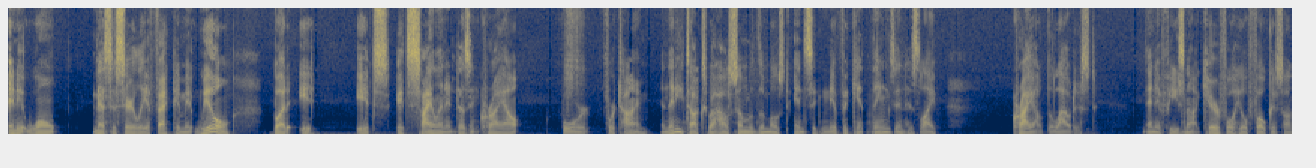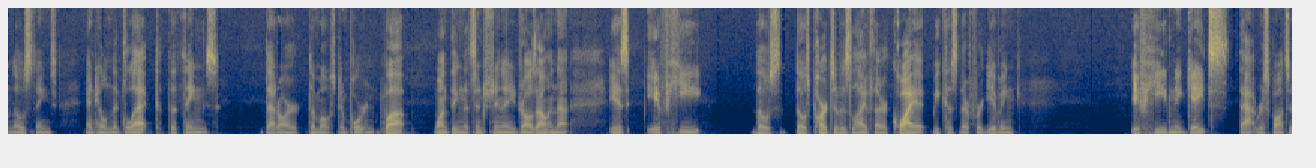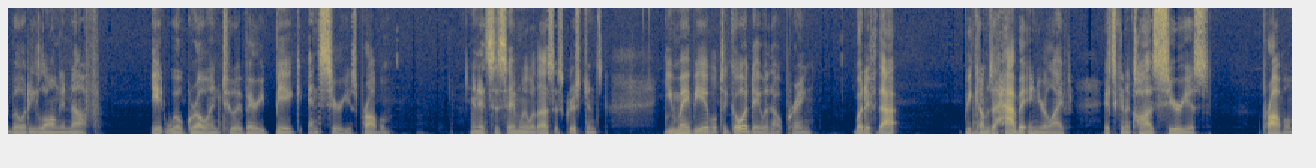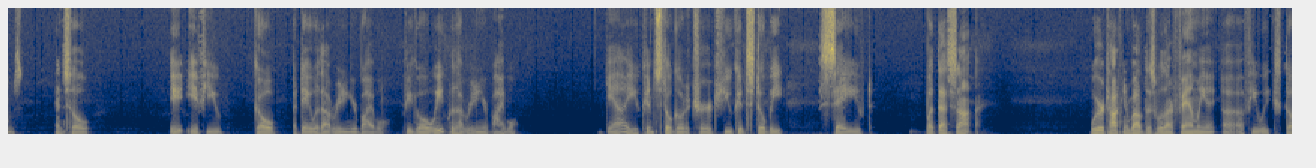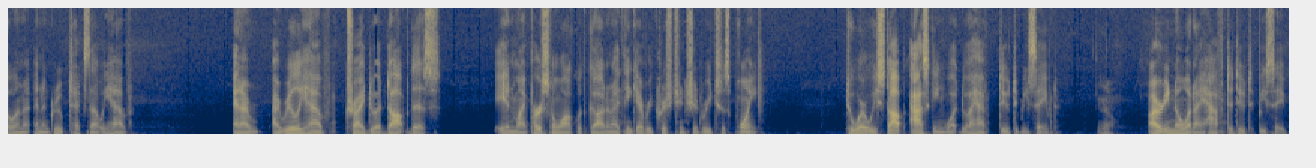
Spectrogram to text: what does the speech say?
and it won't necessarily affect him. It will, but it it's it's silent. It doesn't cry out for for time. And then he talks about how some of the most insignificant things in his life cry out the loudest. And if he's not careful, he'll focus on those things and he'll neglect the things that are the most important. But one thing that's interesting that he draws out in that is if he those those parts of his life that are quiet because they're forgiving, if he negates that responsibility long enough, it will grow into a very big and serious problem. And it's the same way with us as Christians. You may be able to go a day without praying, but if that becomes a habit in your life, it's going to cause serious problems. And so if you go a day without reading your Bible, if you go a week without reading your Bible, yeah, you can still go to church. You could still be saved, but that's not. We were talking about this with our family a, a few weeks ago in a, in a group text that we have, and I I really have tried to adopt this in my personal walk with God, and I think every Christian should reach this point to where we stop asking, "What do I have to do to be saved?" Yeah. I already know what I have to do to be saved.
